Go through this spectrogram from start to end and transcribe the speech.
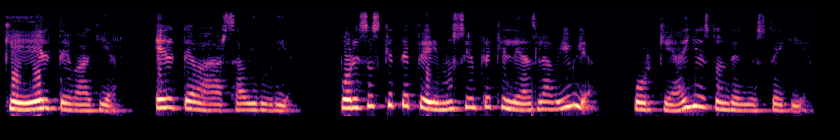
que Él te va a guiar, Él te va a dar sabiduría. Por eso es que te pedimos siempre que leas la Biblia, porque ahí es donde Dios te guía.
